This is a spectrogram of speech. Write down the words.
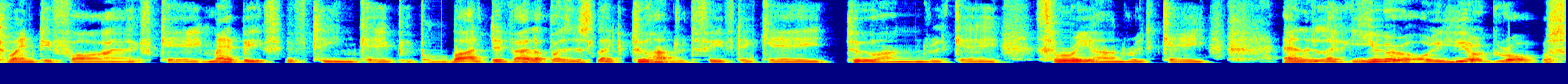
25k, maybe 15k people, but developers is like 250k, 200k, 300k, and like year or year growth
